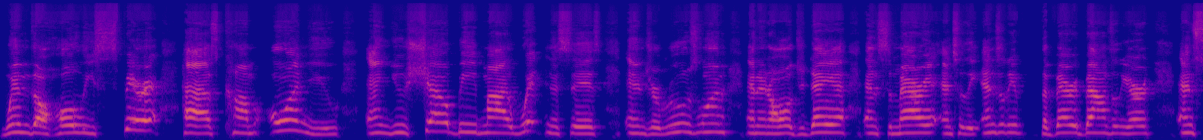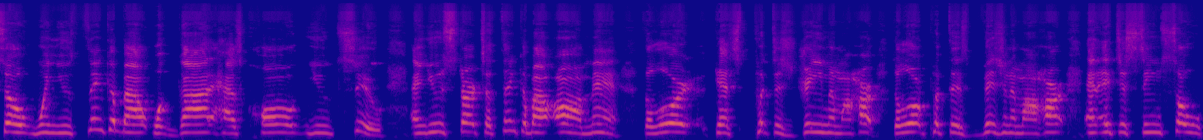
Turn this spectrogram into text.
when the Holy Spirit has come on you, and you shall be my witnesses in Jerusalem and in all Judea and Samaria and to the ends of the, the very bounds of the earth. And so when you think about what God has called you to, and you start to think about, oh man, the Lord gets put this dream in my heart. The Lord put this vision in my heart, and it just seems so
